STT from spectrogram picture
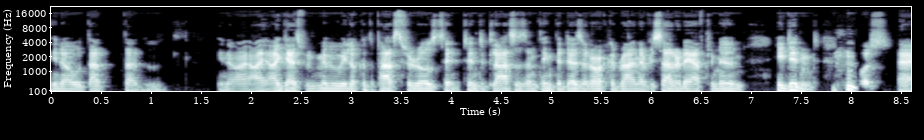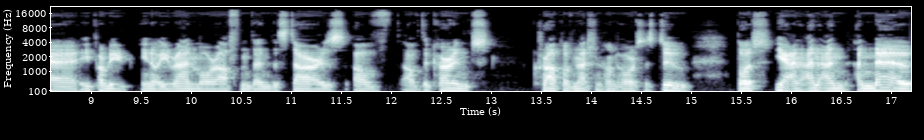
you know that that you know, I, I guess maybe we look at the past through rose tinted glasses and think the Desert Orchid ran every Saturday afternoon. He didn't, but uh, he probably, you know, he ran more often than the stars of of the current crop of national hunt horses do. But yeah, and and and now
